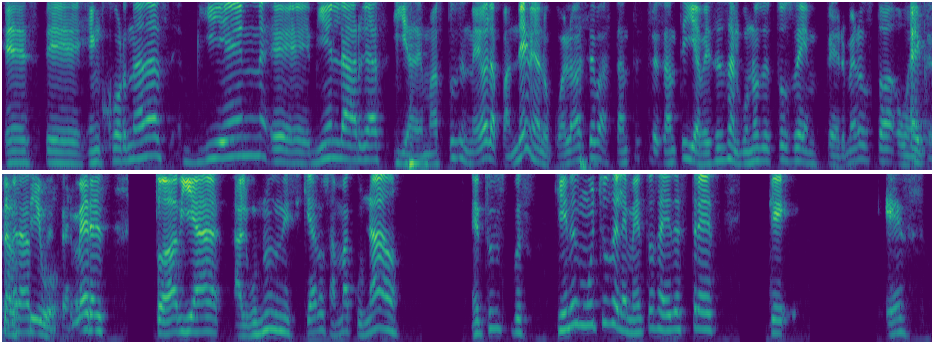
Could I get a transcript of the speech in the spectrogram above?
este, en jornadas bien, eh, bien largas y además pues en medio de la pandemia, lo cual lo hace bastante estresante y a veces algunos de estos enfermeros o enfermeras Exhaustivo. o enfermeres todavía algunos ni siquiera los han vacunado. Entonces pues tienes muchos elementos ahí de estrés que es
